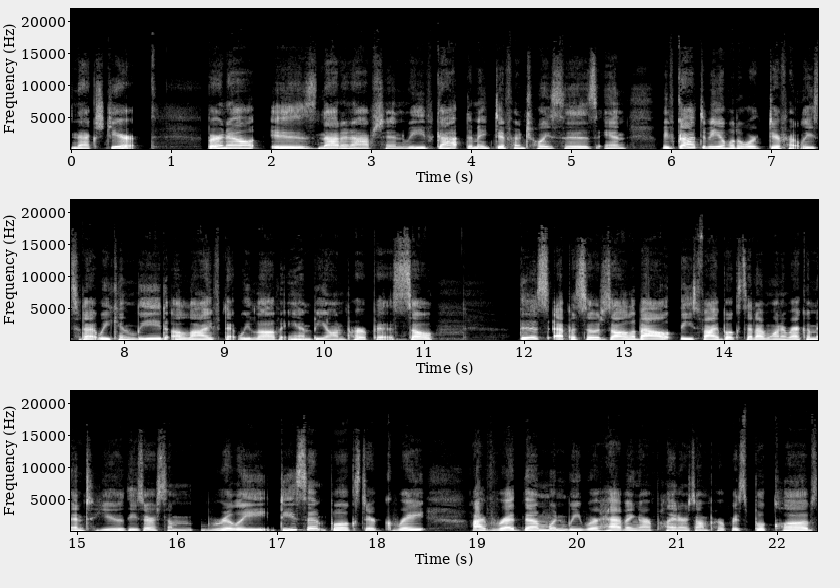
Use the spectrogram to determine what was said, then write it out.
next year. Burnout is not an option. We've got to make different choices and we've got to be able to work differently so that we can lead a life that we love and be on purpose. So this episode is all about these five books that I want to recommend to you. These are some really decent books. They're great. I've read them when we were having our Planners on Purpose book clubs.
